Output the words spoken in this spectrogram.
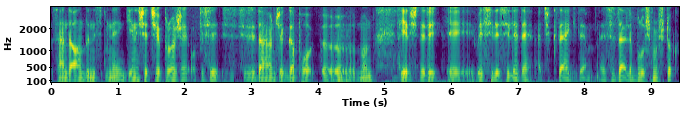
sen de andın ismini Geniş Açı Proje Ofisi. Sizi daha önce GAPO'nun diğer işleri e, vesilesiyle de Açık Dergi'de e, sizlerle buluşmuştuk.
